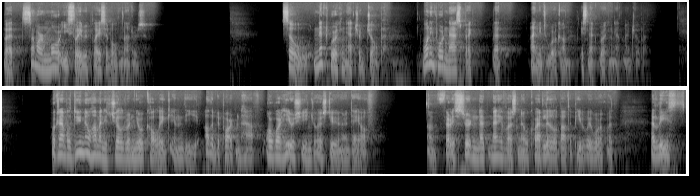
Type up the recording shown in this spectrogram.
but some are more easily replaceable than others. So, networking at your job. One important aspect that I need to work on is networking at my job. For example, do you know how many children your colleague in the other department have, or what he or she enjoys doing on a day off? I'm fairly certain that many of us know quite little about the people we work with at least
